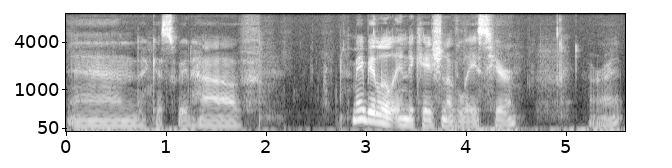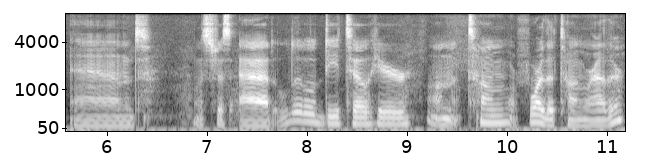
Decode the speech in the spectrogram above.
And I guess we'd have maybe a little indication of lace here. All right. And let's just add a little detail here on the tongue, or for the tongue rather,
